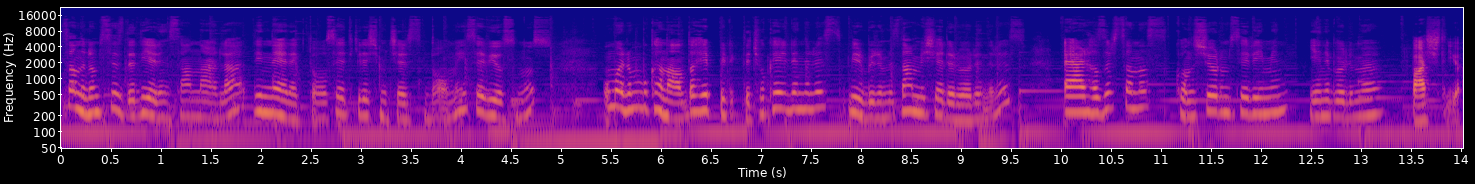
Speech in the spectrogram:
sanırım siz de diğer insanlarla dinleyerek de olsa etkileşim içerisinde olmayı seviyorsunuz. Umarım bu kanalda hep birlikte çok eğleniriz, birbirimizden bir şeyler öğreniriz. Eğer hazırsanız Konuşuyorum serimin yeni bölümü başlıyor.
